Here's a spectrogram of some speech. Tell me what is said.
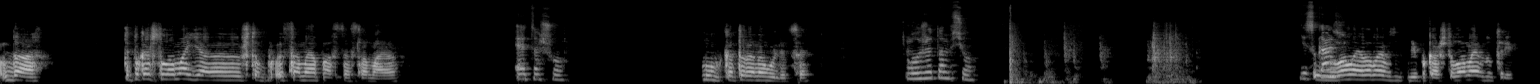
Да. Ты пока что ломай, я чтобы самое опасное сломаю. Это что? Ну, которая на улице. Уже там все. Не скажешь? Ломай, ломай внутри пока что, ломай внутри.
